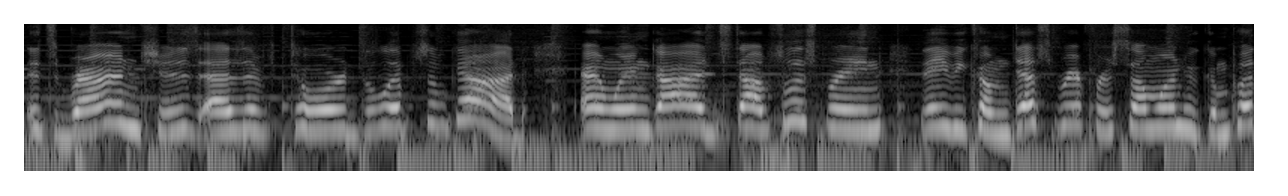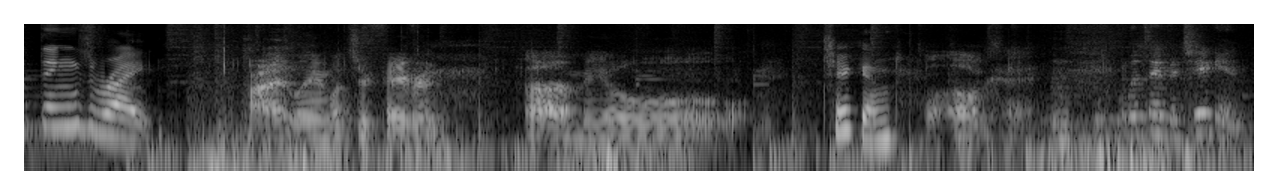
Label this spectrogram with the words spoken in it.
its branches as if toward the lips of God. And when God stops whispering, they become desperate for someone who can put things right. Alright, Liam, what's your favorite uh, meal? Chicken. Well, okay. What type of chicken?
